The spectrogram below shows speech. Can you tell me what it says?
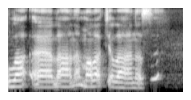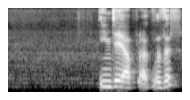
La- e, lahana Malatya lahanası. İnce yapraklıdır.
